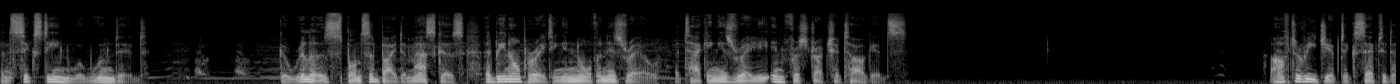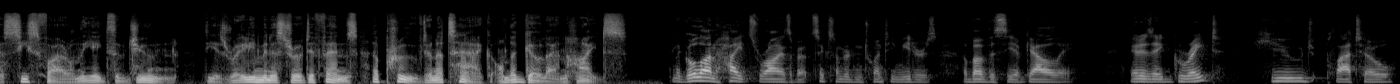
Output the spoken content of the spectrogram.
and 16 were wounded. Guerrillas sponsored by Damascus had been operating in northern Israel, attacking Israeli infrastructure targets. After Egypt accepted a ceasefire on the 8th of June, the Israeli Minister of Defense approved an attack on the Golan Heights. The Golan Heights rise about 620 meters above the Sea of Galilee. It is a great, huge plateau,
